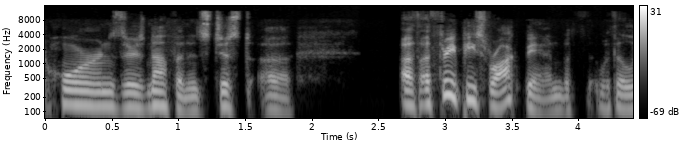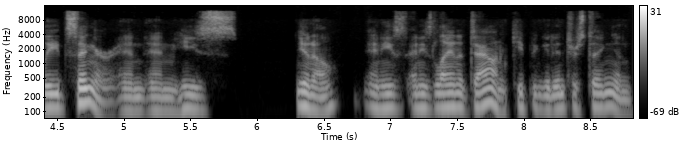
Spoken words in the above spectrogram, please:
horns, there's nothing. It's just a a, a three piece rock band with with a lead singer, and and he's, you know, and he's and he's laying it down, keeping it interesting, and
